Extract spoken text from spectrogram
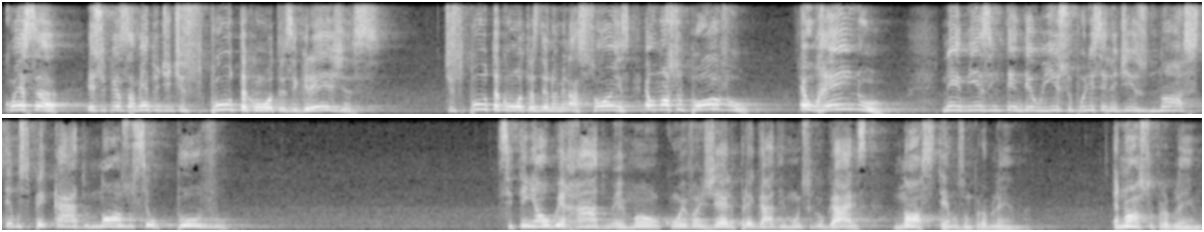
com essa, esse pensamento de disputa com outras igrejas, disputa com outras denominações. É o nosso povo, é o reino. Neemias entendeu isso, por isso ele diz: Nós temos pecado, nós, o seu povo. Se tem algo errado, meu irmão, com o evangelho pregado em muitos lugares, nós temos um problema. É nosso problema.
